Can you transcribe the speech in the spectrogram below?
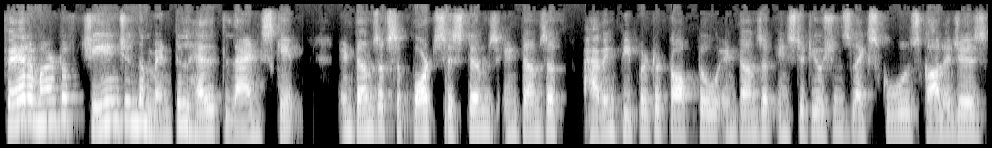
fair amount of change in the mental health landscape in terms of support systems, in terms of having people to talk to, in terms of institutions like schools, colleges,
